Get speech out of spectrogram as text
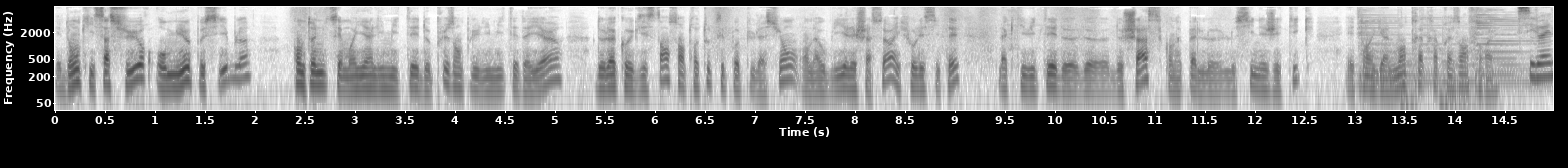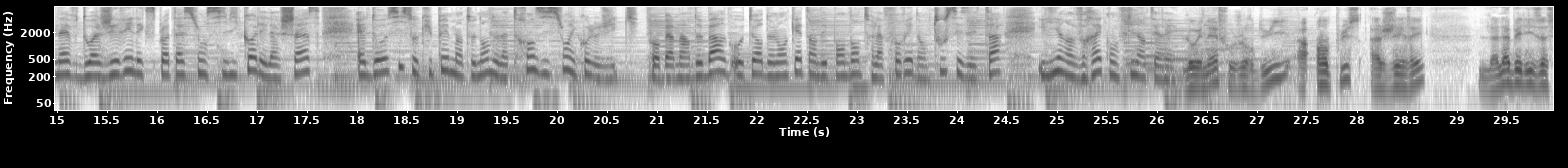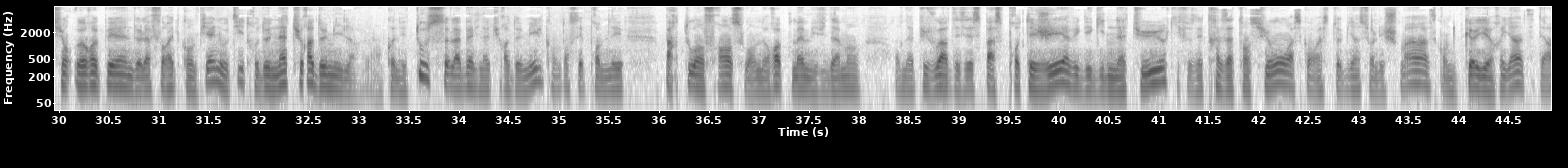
Et donc il s'assure au mieux possible compte tenu de ses moyens limités, de plus en plus limités d'ailleurs, de la coexistence entre toutes ces populations. On a oublié les chasseurs, il faut les citer. L'activité de, chasse, qu'on appelle le, le synégétique, étant également très très présent en forêt. Si l'ONF doit gérer l'exploitation civicole et la chasse, elle doit aussi s'occuper maintenant de la transition écologique. Pour Bernard Debargue, auteur de l'enquête indépendante La forêt dans tous ses états, il y a un vrai conflit d'intérêts. L'ONF aujourd'hui a en plus à gérer la labellisation européenne de la forêt de Compiègne au titre de Natura 2000. on connaît tous ce label Natura 2000 quand on s'est promené partout en France ou en Europe même évidemment. On a pu voir des espaces protégés avec des guides nature qui faisaient très attention à ce qu'on reste bien sur les chemins, à ce qu'on ne cueille rien, etc.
